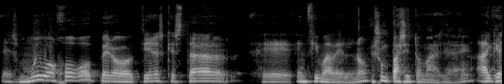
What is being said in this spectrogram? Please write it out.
es muy buen juego, pero tienes que estar eh, encima de él, ¿no? Es un pasito más ya, ¿eh? Hay que,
